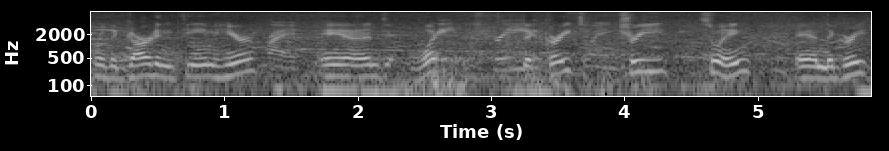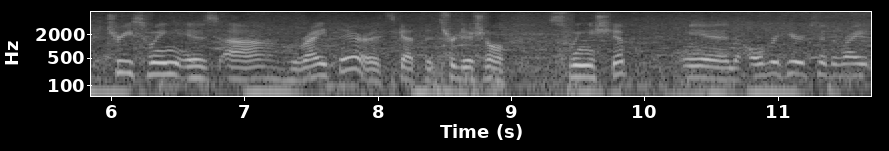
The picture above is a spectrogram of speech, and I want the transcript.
for the garden theme here. Right. And what Great the great swing. tree swing, and the great tree swing is uh, right there. It's got the traditional swing ship. And over here to the right,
